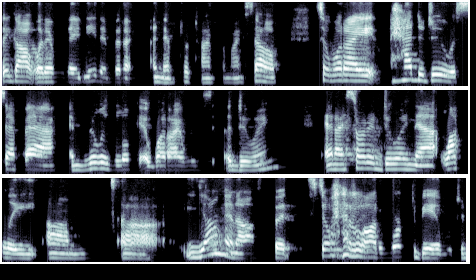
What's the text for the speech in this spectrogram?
they got whatever they needed, but I, I never took time for myself. So what I had to do was step back and really look at what I was uh, doing and I started doing that, luckily, um, uh, young enough, but still had a lot of work to be able to,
